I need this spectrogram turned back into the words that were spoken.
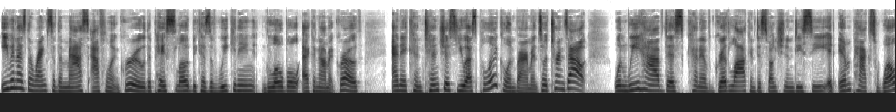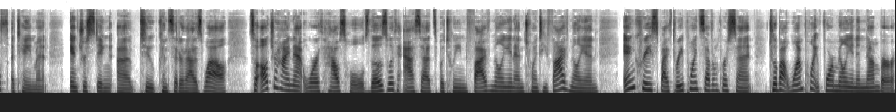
Even as the ranks of the mass affluent grew, the pace slowed because of weakening global economic growth and a contentious U.S. political environment. So it turns out when we have this kind of gridlock and dysfunction in DC, it impacts wealth attainment. Interesting uh, to consider that as well. So, ultra high net worth households, those with assets between 5 million and 25 million, increased by 3.7% to about 1.4 million in number,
